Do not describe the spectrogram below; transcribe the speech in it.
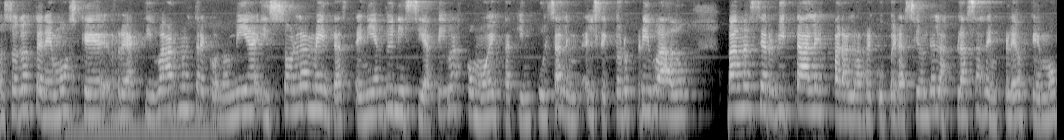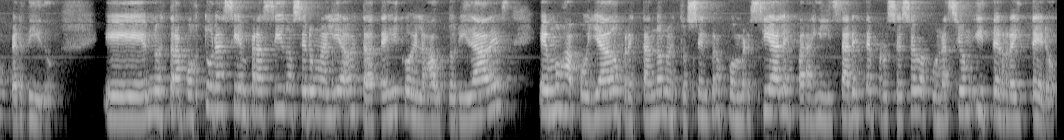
Nosotros tenemos que reactivar nuestra economía y solamente teniendo iniciativas como esta que impulsa el sector privado van a ser vitales para la recuperación de las plazas de empleo que hemos perdido. Eh, nuestra postura siempre ha sido ser un aliado estratégico de las autoridades. Hemos apoyado prestando nuestros centros comerciales para agilizar este proceso de vacunación y te reitero,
